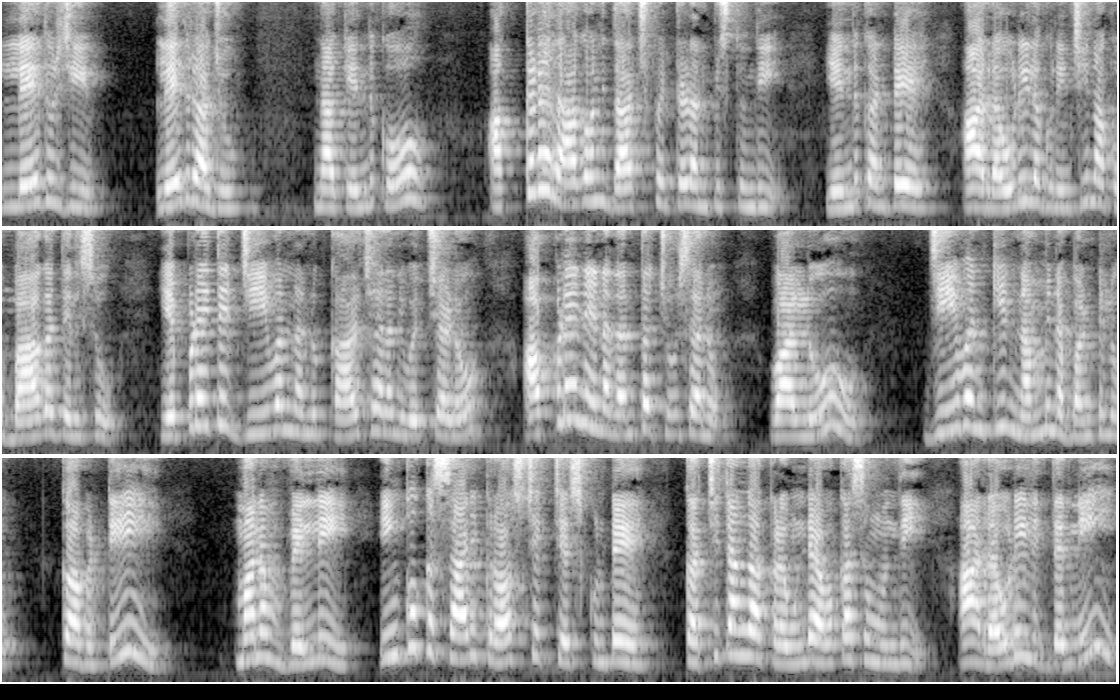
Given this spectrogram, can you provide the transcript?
లేదు జీ లేదు రాజు నాకెందుకో అక్కడే రాఘవని దాచిపెట్టాడు అనిపిస్తుంది ఎందుకంటే ఆ రౌడీల గురించి నాకు బాగా తెలుసు. ఎప్పుడైతే జీవన్ నన్ను కాల్చాలని వచ్చాడో అప్పుడే నేను అదంతా చూశాను. వాళ్ళు జీవన్కి నమ్మిన బంటులు. కాబట్టి మనం వెళ్ళి ఇంకొకసారి క్రాస్ చెక్ చేసుకుంటే ఖచ్చితంగా అక్కడ ఉండే అవకాశం ఉంది. ఆ రౌడీలిద్దరినీ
